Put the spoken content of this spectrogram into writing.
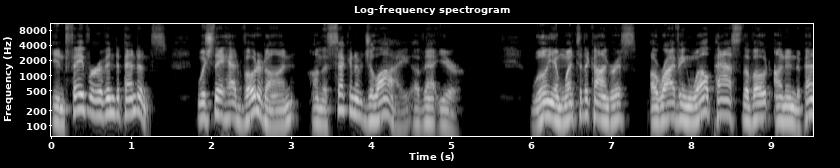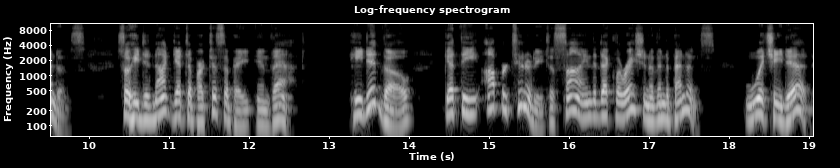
in favor of independence, which they had voted on on the 2nd of July of that year. William went to the Congress, arriving well past the vote on independence, so he did not get to participate in that. He did, though, get the opportunity to sign the Declaration of Independence, which he did,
